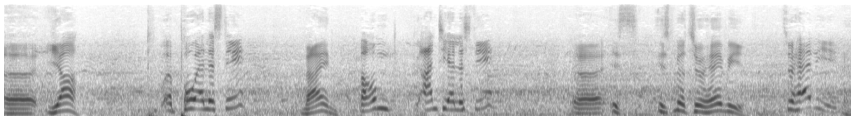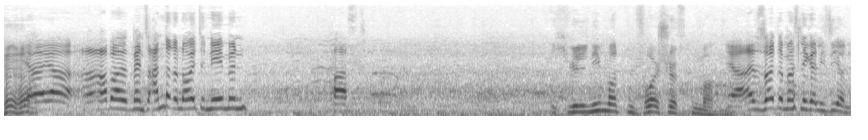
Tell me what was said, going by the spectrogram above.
Äh, ja. P- pro LSD. Nein. Warum Anti-LSD? Äh, ist, ist mir zu heavy. Zu heavy. ja, ja. Aber wenn es andere Leute nehmen, passt. Ich will niemanden Vorschriften machen. Ja, also sollte man es legalisieren.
